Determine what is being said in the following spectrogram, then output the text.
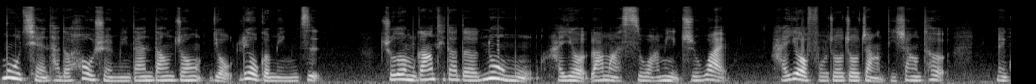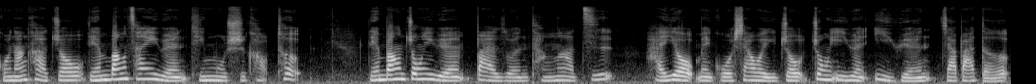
目前他的候选名单当中有六个名字，除了我们刚刚提到的诺姆，还有拉马斯瓦米之外，还有佛州州长迪尚特、美国南卡州联邦参议员提姆史考特。联邦众议员拜伦·唐纳兹，还有美国夏威夷州众议院议员加巴德。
